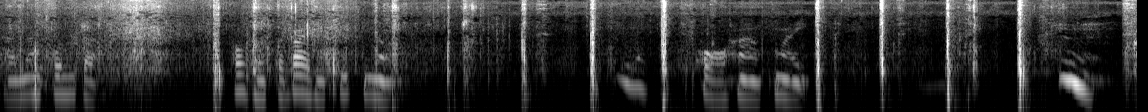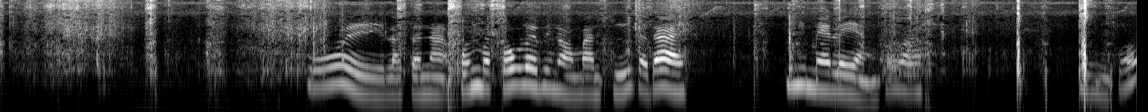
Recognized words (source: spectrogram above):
ฐานน้ำคนกับเข้าหัวสบายที่สุดพี่น้องพอหากใหม่โอ้ยลัตนาคนมาตกเลยพี่น้องบานถือก็ได้ นี่แม่แรงเพราะว่า อืมก็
